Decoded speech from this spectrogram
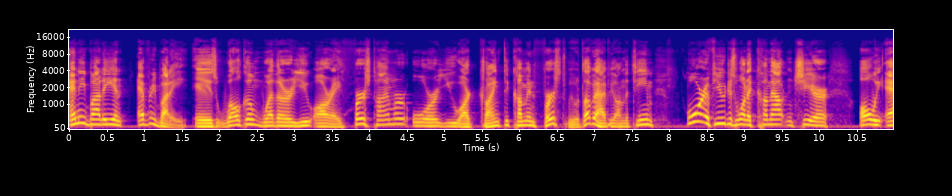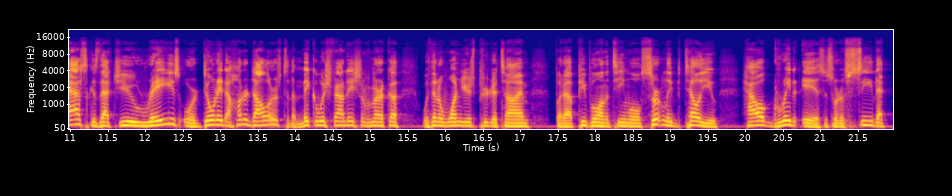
anybody and everybody is welcome, whether you are a first timer or you are trying to come in first. We would love to have you on the team. Or if you just want to come out and cheer, all we ask is that you raise or donate $100 to the Make a Wish Foundation of America within a one year's period of time. But uh, people on the team will certainly tell you how great it is to sort of see that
